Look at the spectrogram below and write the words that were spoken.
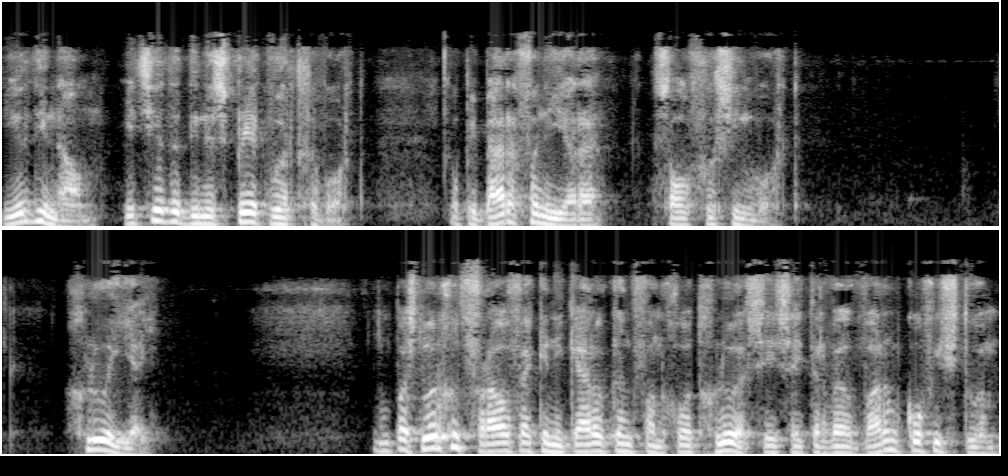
Hierdie naam het sedertdien 'n spreekwoord geword. Op die berg van die Here sal voorsien word. Glo jy? En pastoor goed vra of ek in die kerelkind van God glo, sê sy terwyl warm koffie stoom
